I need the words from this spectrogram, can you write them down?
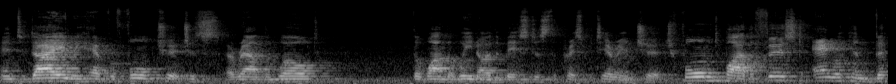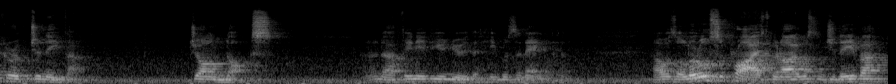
And today we have Reformed churches around the world. The one that we know the best is the Presbyterian Church, formed by the first Anglican vicar of Geneva, John Knox. I don't know if any of you knew that he was an Anglican. I was a little surprised when I was in Geneva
